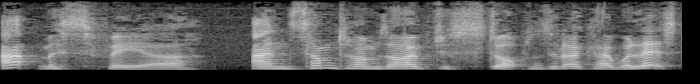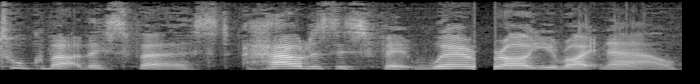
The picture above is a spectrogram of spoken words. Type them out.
atmosphere and sometimes I've just stopped and said, okay, well, let's talk about this first. How does this fit? Where are you right now?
